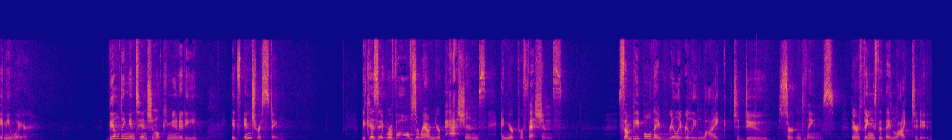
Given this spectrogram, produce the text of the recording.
anywhere. Building intentional community, it's interesting because it revolves around your passions and your professions. Some people, they really, really like to do certain things. There are things that they like to do.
